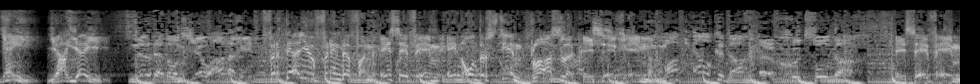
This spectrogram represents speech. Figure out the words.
Jy, ja jy. Nou dat ons jou aandag het, vertel jou vriende van SFM en ondersteun plaaslik. SFM maak elke dag 'n goed gevoel dag. SFM.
